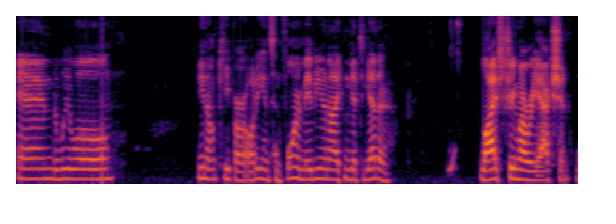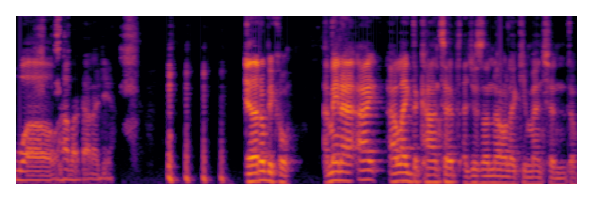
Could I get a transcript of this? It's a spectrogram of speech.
and we will, you know, keep our audience informed. Maybe you and I can get together, live stream our reaction. Whoa, how about that idea? yeah, that'll be cool. I mean, I, I, I like the concept. I just don't know, like you mentioned, the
